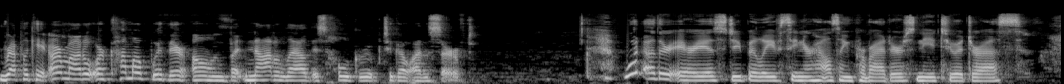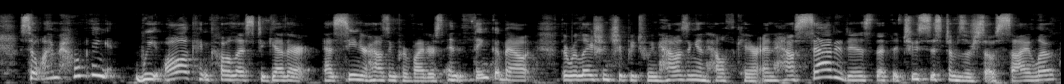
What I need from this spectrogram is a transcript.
replicate our model or come up with their own, but not allow this whole group to go unserved. What other areas do you believe senior housing providers need to address? So I'm hoping we all can coalesce together as senior housing providers and think about the relationship between housing and healthcare and how sad it is that the two systems are so siloed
